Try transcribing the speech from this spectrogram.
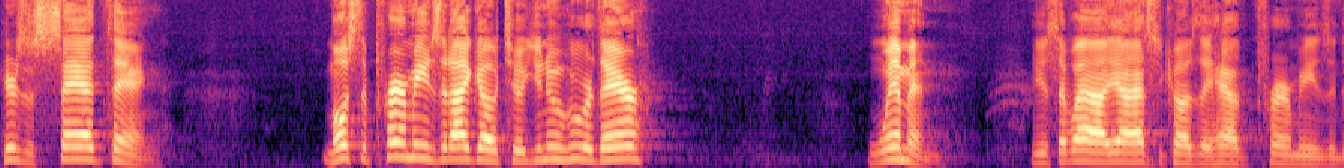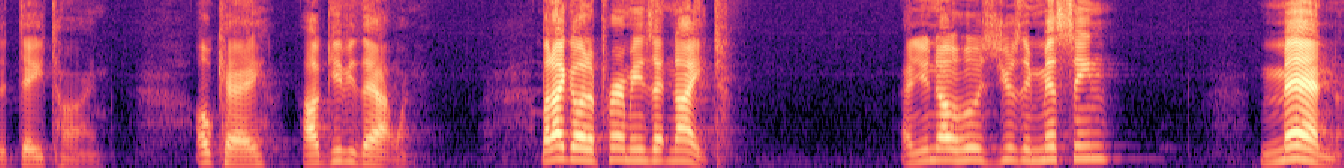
here's a sad thing. Most of the prayer meetings that I go to, you know who are there? Women. You say, well, yeah, that's because they have prayer meetings in the daytime. Okay, I'll give you that one. But I go to prayer meetings at night. And you know who's usually missing? Men.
